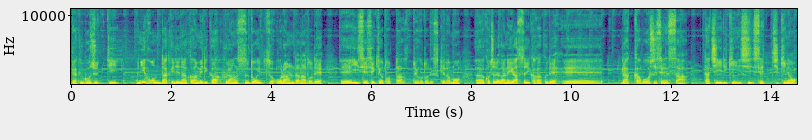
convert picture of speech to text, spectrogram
850T 日本だけでなくアメリカフランスドイツオランダなどで、えーいい成績を取ったということですけどもこちらがね安い価格で、えー落下防止センサー立ち入り禁止設置機能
